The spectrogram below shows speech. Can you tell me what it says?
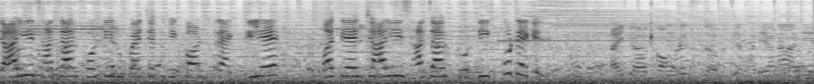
चाळीस हजार कोटी रुपयाचे तुम्ही कॉन्ट्रॅक्ट दिले मग ते चाळीस हजार कोटी कुठे गेले? काँग्रेस म्हणजे हरियाणा आणि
